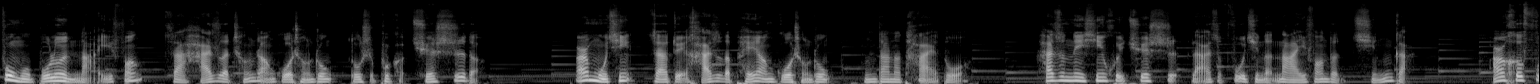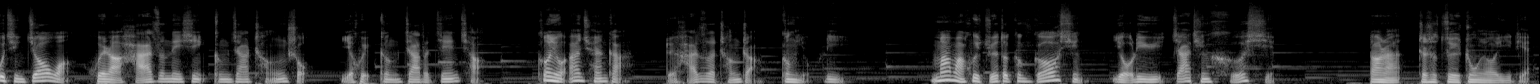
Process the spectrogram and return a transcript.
父母不论哪一方，在孩子的成长过程中都是不可缺失的。而母亲在对孩子的培养过程中承担了太多，孩子内心会缺失来自父亲的那一方的情感。而和父亲交往，会让孩子内心更加成熟，也会更加的坚强，更有安全感，对孩子的成长更有利。妈妈会觉得更高兴，有利于家庭和谐。当然，这是最重要一点。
